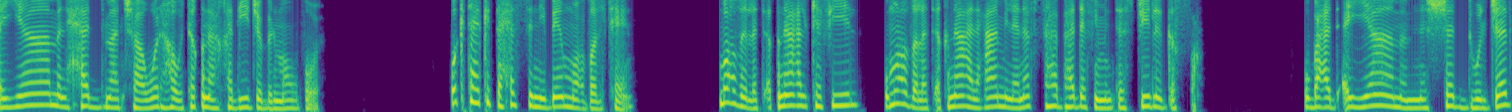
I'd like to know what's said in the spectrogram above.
أيام لحد ما تشاورها وتقنع خديجة بالموضوع. وقتها كنت أحس إني بين معضلتين. معضلة إقناع الكفيل ومعضلة إقناع العاملة نفسها بهدفي من تسجيل القصة. وبعد أيام من الشد والجذب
